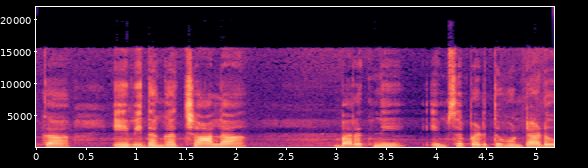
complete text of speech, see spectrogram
ఇక ఈ విధంగా చాలా భరత్ని హింస పెడుతూ ఉంటాడు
